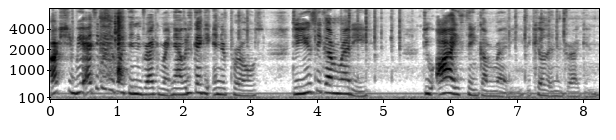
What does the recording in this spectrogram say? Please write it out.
Actually, we I think we just fight the Ender Dragon right now. We just gotta get Ender Pearls. Do you think I'm ready? Do I think I'm ready to kill the Ender Dragon?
